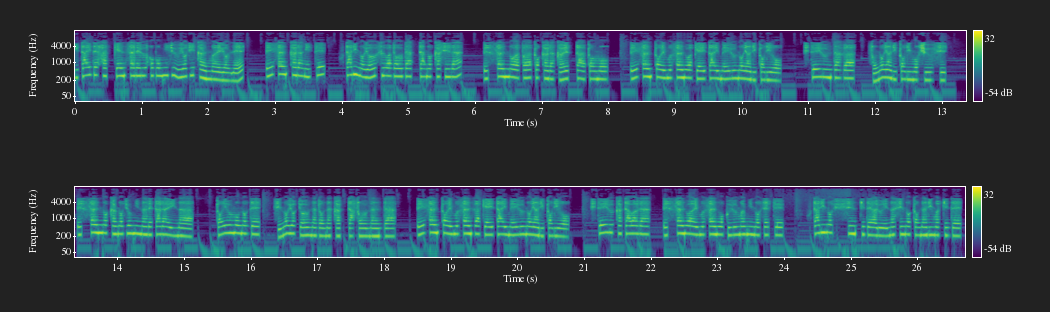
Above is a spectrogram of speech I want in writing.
遺体で発見されるほぼ24時間前よね。A さんから見て、二人の様子はどうだったのかしら ?S さんのアパートから帰った後も、A さんと M さんは携帯メールのやり取りを、しているんだが、そのやり取りも終始、S さんの彼女になれたらいいなというもので、死の予兆などなかったそうなんだ。A さんと M さんが携帯メールのやり取りを、している傍ら、S さんは M さんを車に乗せて、二人の出身地である稲市の隣町で、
